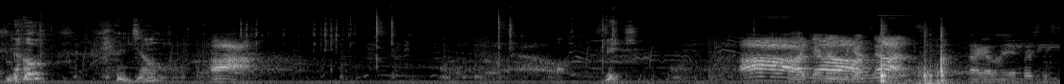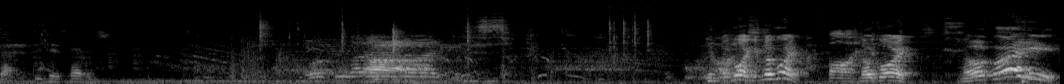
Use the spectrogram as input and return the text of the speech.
No. Jump. ah. Fish. Ah, I can't no, remember. nuts. I got one first this time. DK's garbage. Ah. Give no glory, give no glory. Fall. No glory. No glory.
